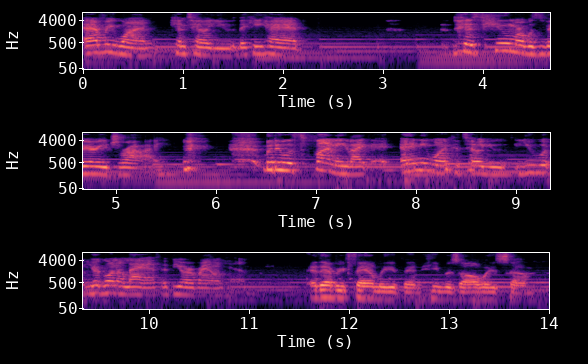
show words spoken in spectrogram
everyone can tell you that he had his humor was very dry. but it was funny. Like anyone could tell you, you you're going to laugh if you're around him. At every family event, he was always um,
